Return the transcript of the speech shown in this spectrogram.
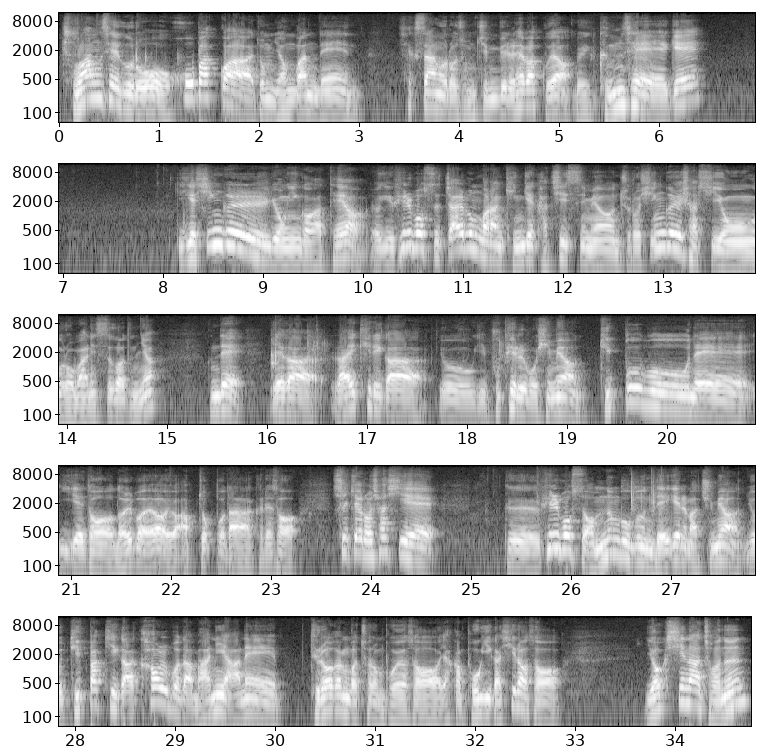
주황색으로 호박과 좀 연관된 색상으로 좀 준비를 해봤고요. 여기 금색에 이게 싱글용인 것 같아요. 여기 휠보스 짧은 거랑 긴 게 같이 있으면 주로 싱글 샤시용으로 많이 쓰거든요 근데 얘가 라이키리가 여기 부피를 보시면 뒷부분에 이게 더 넓어요. 요 앞쪽보다. 그래서 실제로 샤시에 그 휠보스 없는 부분 4개를 맞추면 요 뒷바퀴가 카울보다 많이 안에 들어간 것처럼 보여서 약간 보기가 싫어서 역시나 저는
